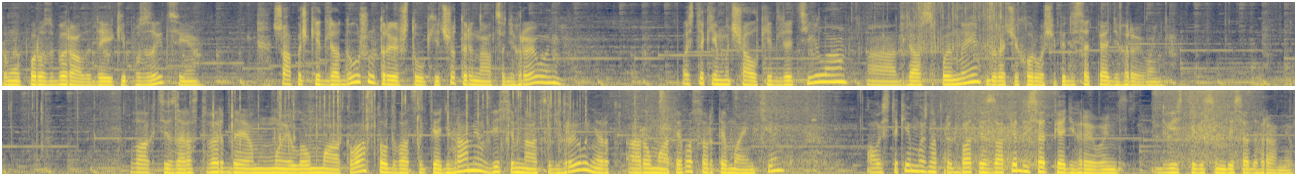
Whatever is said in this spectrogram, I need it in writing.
Тому порозбирали деякі позиції. Шапочки для душу 3 штуки 14 гривень. Ось такі мочалки для тіла, для спини, до речі, хороші, 55 гривень. В акції зараз тверде мило Маква 125 грамів, 18 гривень, аромати в асортименті. А ось такі можна придбати за 55 гривень, 280 грамів.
